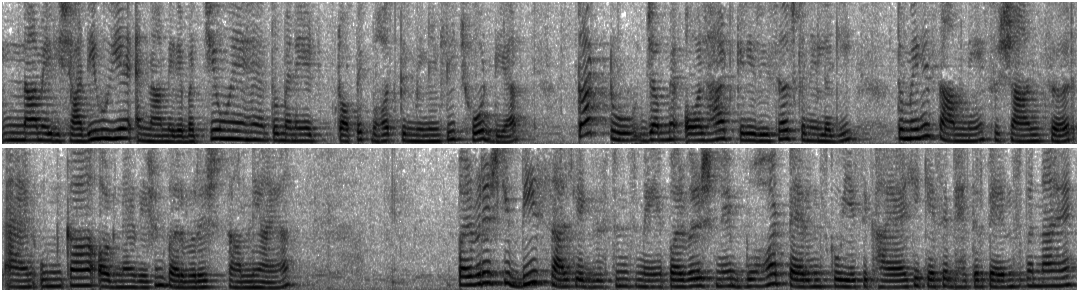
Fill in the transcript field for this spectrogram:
ना मेरी शादी हुई है एंड ना मेरे बच्चे हुए हैं तो मैंने ये टॉपिक बहुत कन्वीनियंटली छोड़ दिया। कट टू जब मैं ऑल हार्ट के लिए रिसर्च करने लगी तो मेरे सामने सुशांत सर एंड उनका ऑर्गेनाइजेशन परवरिश सामने आया। परवरिश की 20 साल के एग्जिस्टेंस में परवरिश ने बहुत पेरेंट्स को ये सिखाया है कि कैसे बेहतर पेरेंट्स बनना है।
